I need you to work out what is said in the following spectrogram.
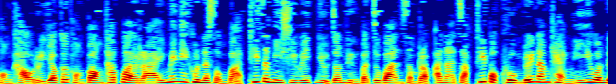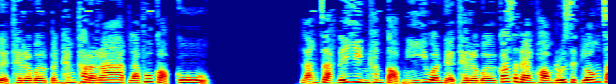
ของเขาหรือยอกเกอร์ของกองทัพวายร้ายไม่มีคุณสมบัติที่จะมีชีวิตอยู่จนถึงปัจจุบันสำหรับอาณาจักรที่ปกคลุมด้วยน้ำแข็งนี้อีวันเดอร์เทเรเบิร์เป็นทั้งทรราชและผู้กอบกู้หลังจากได้ยินคำตอบนี้อีวันเดอร์เทเรเบิร์ก็แสดงความรู้สึกโล่งใจ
